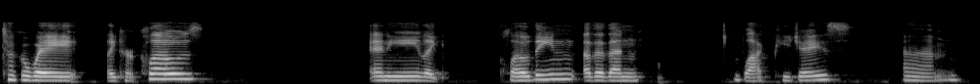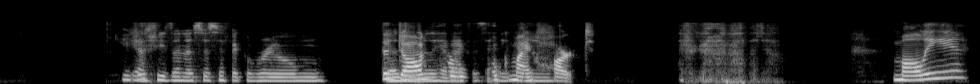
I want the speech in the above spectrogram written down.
took away like her clothes, any like clothing other than black PJs. Um he Yeah, just she's in a specific room. the doesn't dog really have access to broke my heart. I forgot about the dog. Molly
